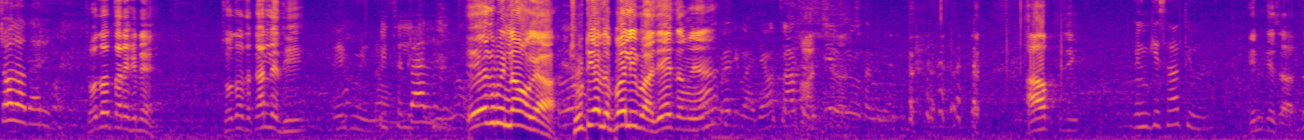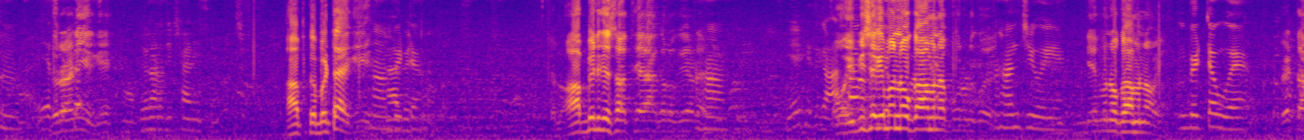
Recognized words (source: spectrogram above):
चौदह तारीख। चौदह तारीख ने? चौदह तो कल थी। एक महीना। हो गया। छुट्टियाँ तो पहली बार जाए तुम्हें। आप जी। इनके साथ ही हूँ इनके साथ? दुरानी है के से। आपका बेटा है कि हाँ बेटा। चलो आप भी इनके साथ थे करोगे हाँ। वही भी से की मनोकामना पूर्ण को हाँ जी वही है। ये मनोकामना हुई। बेटा हुआ है। बेटा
